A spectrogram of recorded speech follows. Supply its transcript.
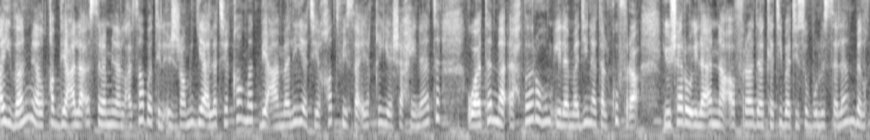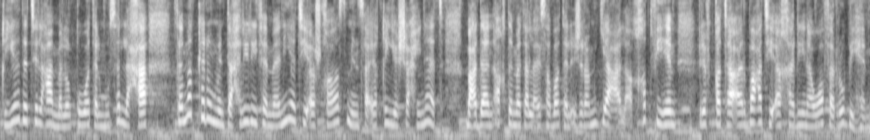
أيضا من القبض على أسرى من العصابة الإجرامية التي قامت بعملية خطف سائقي شاحنات وتم إحضارهم إلى مدينة الكفرة يشار إلى أن أفراد كتيبة سبل السلام بالقيادة العامة للقوات المسلحة تمكنوا من تحرير ثمانية أشخاص من سائقي الشاحنات بعد أن أقدمت العصابات الإجرامية على خطفهم رفقة أربعة آخرين وفروا بهم.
